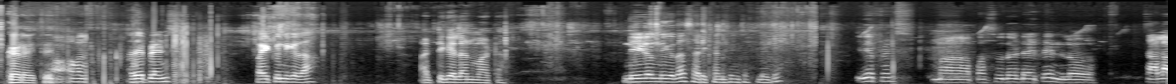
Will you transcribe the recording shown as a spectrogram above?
ఇక్కడైతే అదే. ఫ్రెండ్స్ పైకి ఉంది కదా అట్టికెళ్ళి అనమాట నీడ ఉంది కదా సరి కనిపించట్లేదు. ఇదే ఫ్రెండ్స్ మా పసుపు దొడ్డి అయితే ఇందులో చాలా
